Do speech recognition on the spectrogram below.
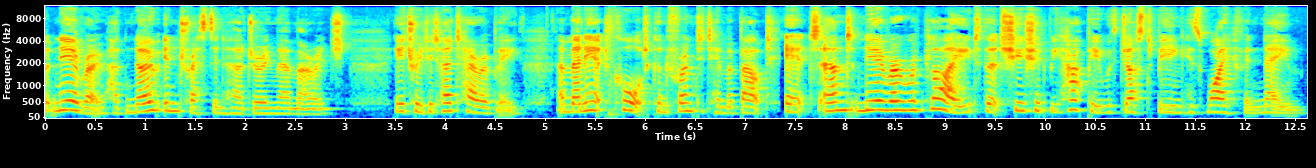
But Nero had no interest in her during their marriage. He treated her terribly, and many at court confronted him about it, and Nero replied that she should be happy with just being his wife in name.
